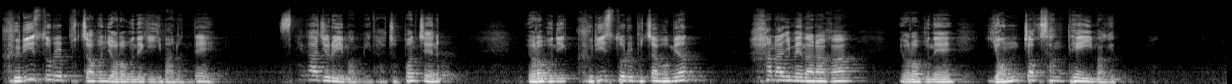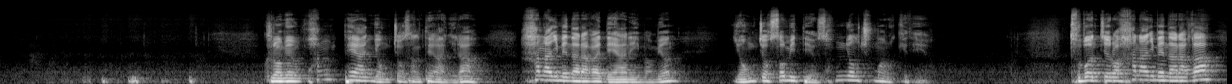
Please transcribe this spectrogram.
그리스도를 붙잡은 여러분에게 임하는데 세 가지로 임합니다. 첫 번째는 여러분이 그리스도를 붙잡으면 하나님의 나라가 여러분의 영적 상태에 임하게 그러면 황폐한 영적 상태가 아니라 하나님의 나라가 내 안에 임하면 영적 썸이 돼요. 성령 충만 얻게 돼요. 두 번째로 하나님의 나라가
